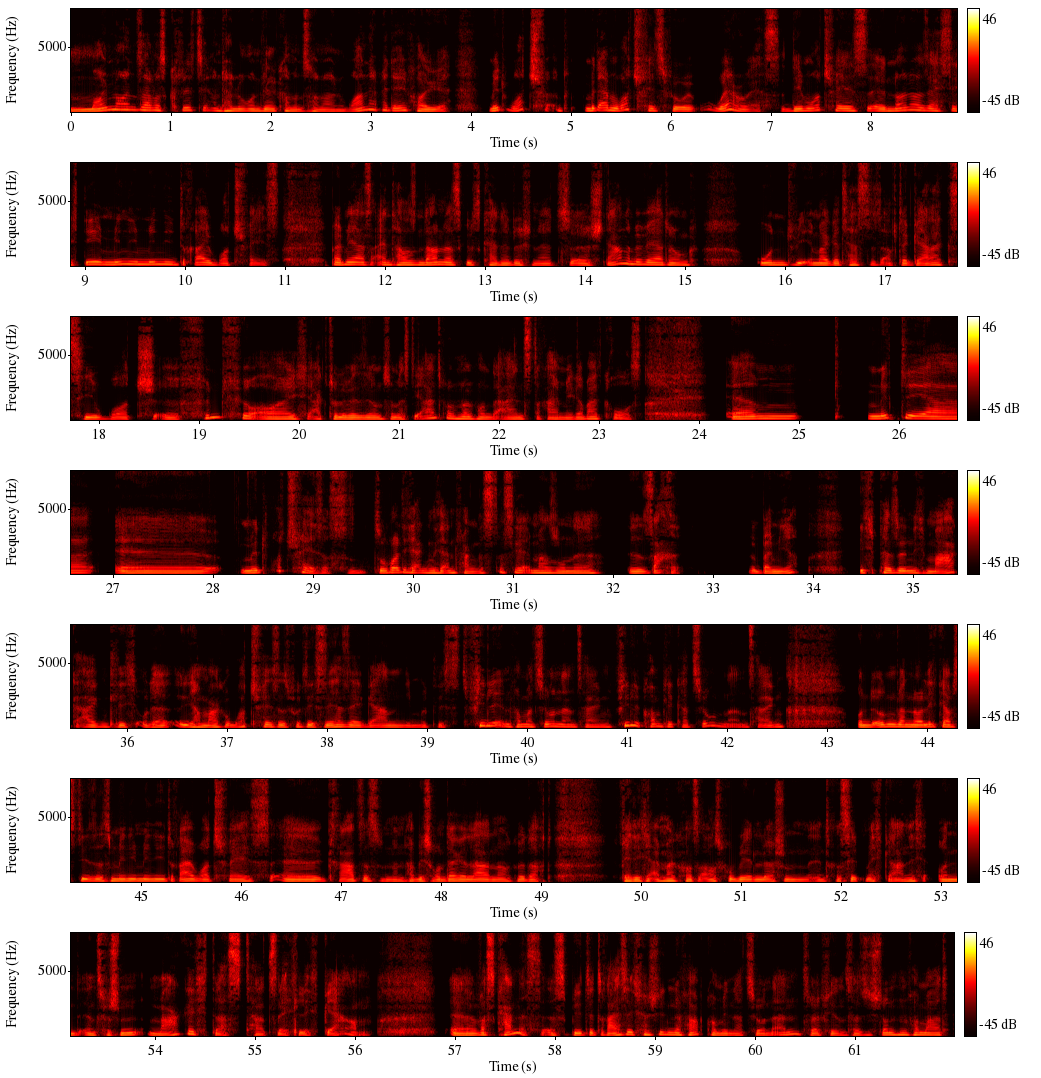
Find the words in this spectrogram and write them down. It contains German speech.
Moin Moin, Servus, Grüezi und Hallo und willkommen zur neuen One App Day Folge mit Watch, mit einem Watchface für Wear OS, dem Watchface 69D Mini Mini 3 Watchface. Bei mehr als 1000 Downloads gibt es keine Durchschnitt-Sterne-Bewertung und wie immer getestet auf der Galaxy Watch 5 für euch. Aktuelle Version zumindest die 1.0.1, 3 Megabyte groß. Ähm, mit der äh, mit Watchfaces. So wollte ich eigentlich anfangen. Ist das ja immer so eine äh, Sache bei mir. Ich persönlich mag eigentlich oder ja mag Watchfaces wirklich sehr sehr gern, die möglichst viele Informationen anzeigen, viele Komplikationen anzeigen. Und irgendwann neulich gab es dieses Mini Mini 3 Watchface äh, gratis und dann habe ich runtergeladen und gedacht, werde ich einmal kurz ausprobieren, löschen, interessiert mich gar nicht. Und inzwischen mag ich das tatsächlich gern. Äh, was kann es? Es bietet 30 verschiedene Farbkombinationen an, 12-24-Stunden-Format,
